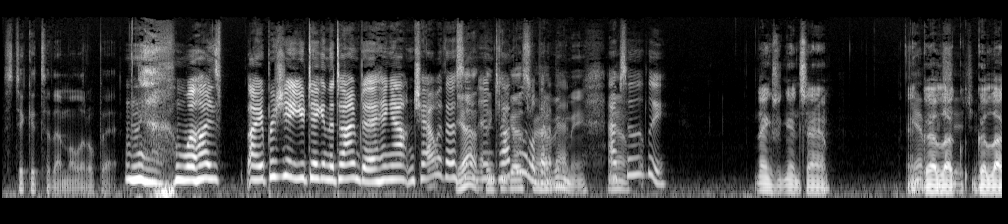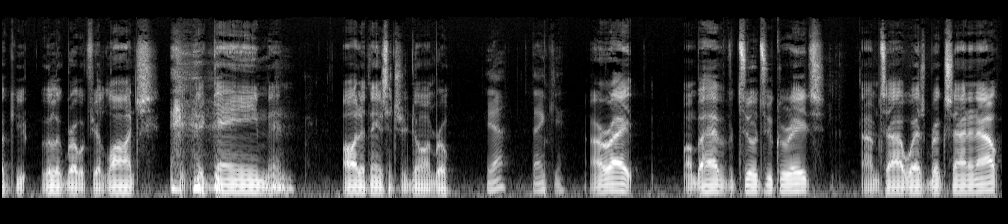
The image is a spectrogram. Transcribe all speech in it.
stick it to them a little bit. well, I, I appreciate you taking the time to hang out and chat with us Yeah, and, and thank you talk a little for bit having about me. it. Yeah. Absolutely. Thanks again, Sam. And Yeah, good luck, appreciate you. good luck, you, good luck, bro, with your launch, the, the game, and all the things that you're doing, bro. Yeah, thank you. All right. On behalf of the 202 Creates, I'm Ty Westbrook signing out.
